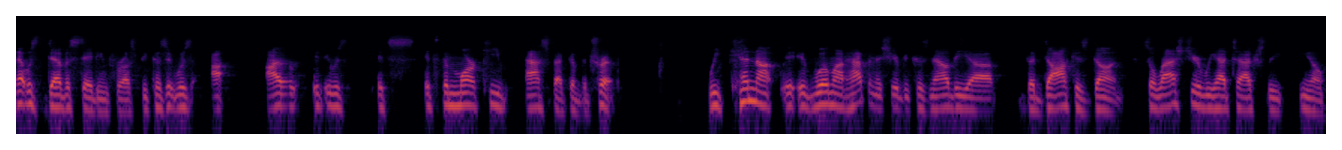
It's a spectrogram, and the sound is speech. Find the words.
That was devastating for us because it was, I, I it, it was, it's, it's the marquee aspect of the trip we cannot it will not happen this year because now the uh, the dock is done so last year we had to actually you know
